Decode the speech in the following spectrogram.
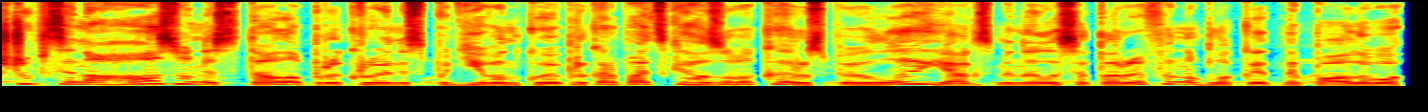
Щоб ціна газу не стала прикрою несподіванкою. Прикарпатські газовики розповіли, як змінилися тарифи на блакитне паливо.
